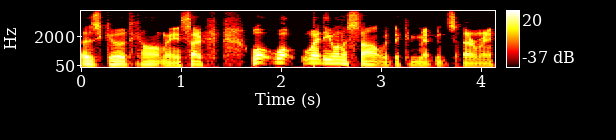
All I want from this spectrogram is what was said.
as good, can't they? So, what, what, where do you want to start with the commitment ceremony?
